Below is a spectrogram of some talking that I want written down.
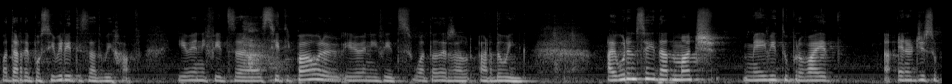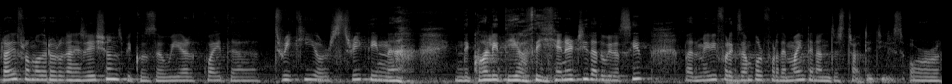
what are the possibilities that we have, even if it's uh, city power, even if it's what others are, are doing. I wouldn't say that much, maybe to provide energy supply from other organizations because uh, we are quite uh, tricky or strict in, uh, in the quality of the energy that we receive. But maybe, for example, for the maintenance strategies or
